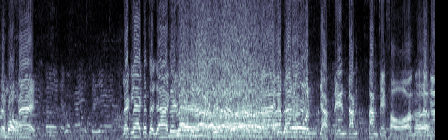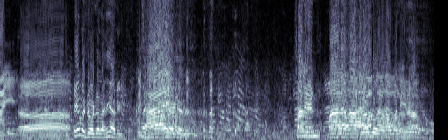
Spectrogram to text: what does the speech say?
แต่บอกง่าย เออไหนบอกง่ายหรือยังไงแรก ๆ ก็จะยากแรกๆก็จะยากอย่างนี้แหละใช่แต่ถ้าทุกคนอยากเต้นตั้งตั้งใจซ้อมมันจะง่ายเอง เออ เอ๊ะมันโดนอะไรทั้งอย่างหนึ่งไม่ใช่ชาเลนจ์มาแล้วครับ เริ่มลงแล้วครับวันนี้นะครับแล้วอ๋อ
